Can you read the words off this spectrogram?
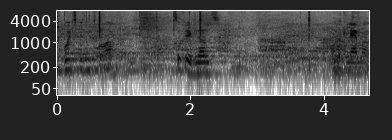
Spul's bisschen vor. Zu viel Glanz. Und Glamour.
